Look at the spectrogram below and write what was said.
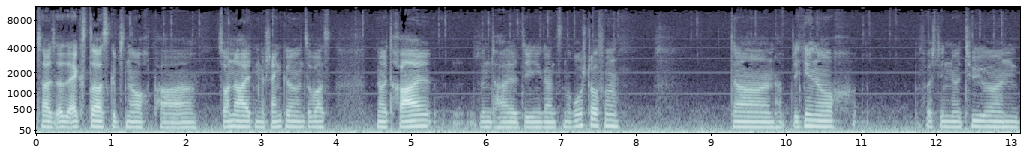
Das heißt also Extras gibt es noch paar Sonderheiten, Geschenke und sowas. Neutral sind halt die ganzen Rohstoffe. Dann habt ihr hier noch verschiedene Türen,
